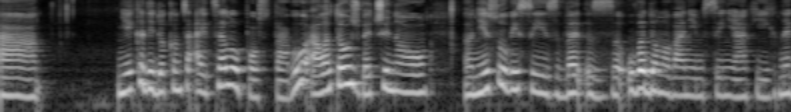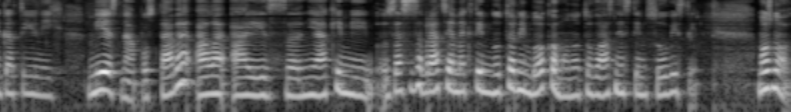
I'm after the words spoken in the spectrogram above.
A niekedy dokonca aj celú postavu, ale to už väčšinou nesúvisí s, ve- s uvedomovaním si nejakých negatívnych miest na postave, ale aj s nejakými, zase sa vraciame k tým vnútorným blokom, ono to vlastne s tým súvisí. Možno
